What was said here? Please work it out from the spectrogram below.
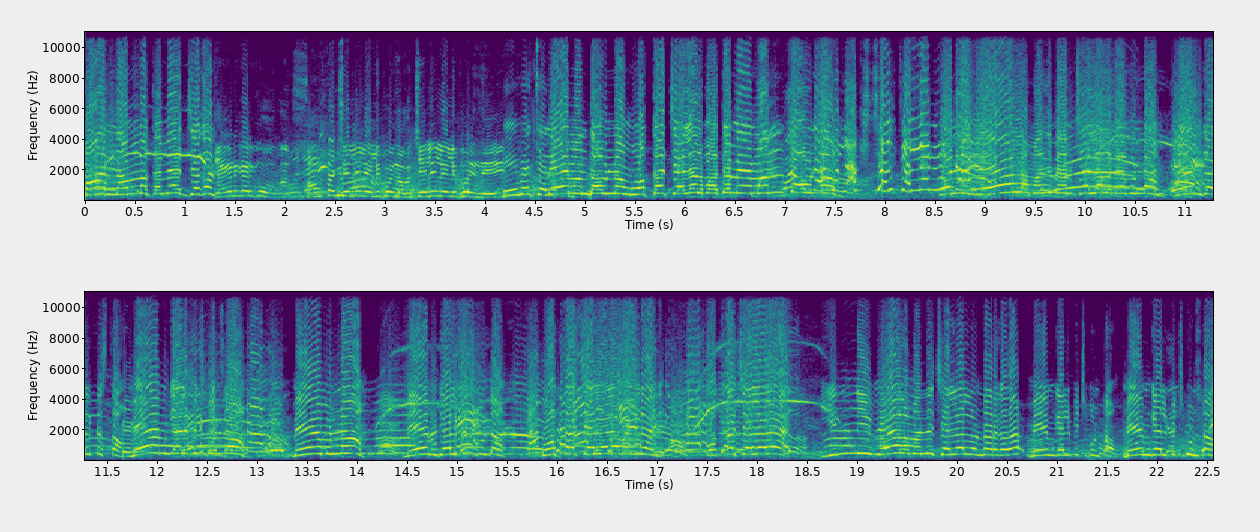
మా నమ్మకమే జగన్. జగన్ గారికి ఒక సొంత చెల్లెలు వెళ్ళిపోయింది ఒక చెల్లెలు వెళ్ళిపోయింది. మేమంతా ఉన్నాం ఒక్క చెల్లెలు పోతే మేమంతా ఉన్నాం. కొన్ని వేల మంది మేము చెల్లెలు మేము ఉన్నాం. మేము గెలిపిస్తాం మేము గెలిపించుకుంటాం మేమున్నాం మేము గెలిపించుకుంటాం ఒక్క చెల్లెలే పోయినది ఒక్క చెల్లెలే ఇన్ని వేల మంది చెల్లెళ్ళు ఉన్నారు కదా మేము గెలిపించుకుంటాం. మేము గెలిపించుకుంటాం.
